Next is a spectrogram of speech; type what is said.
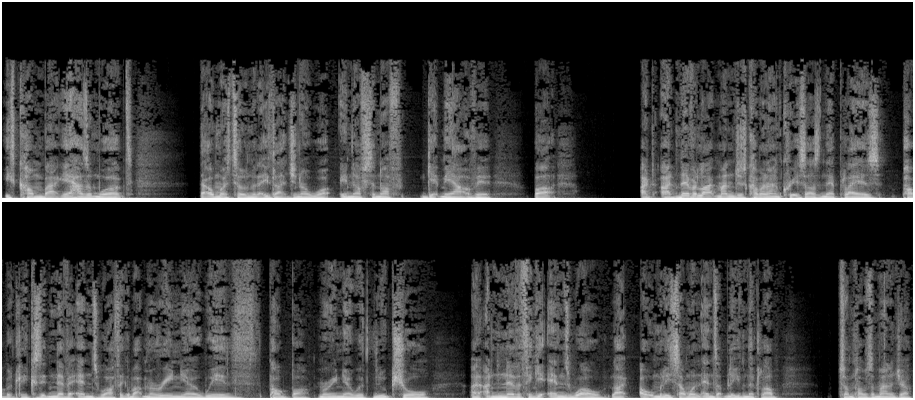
He's come back, it hasn't worked. That almost tells me that he's like, "Do you know what, enough's enough, get me out of here. But I'd, I'd never like managers coming out and criticising their players publicly because it never ends well. I think about Mourinho with Pogba, Mourinho with Luke Shaw. I, I never think it ends well. Like ultimately, someone ends up leaving the club, sometimes a manager,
